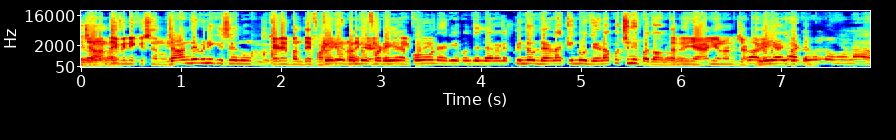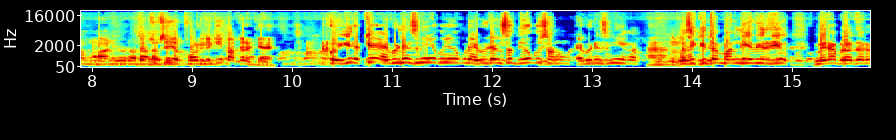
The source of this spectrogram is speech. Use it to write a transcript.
ਜਾਣਦੇ ਵੀ ਨਹੀਂ ਕਿਸੇ ਨੂੰ। ਜਾਣਦੇ ਵੀ ਨਹੀਂ ਕਿਸੇ ਨੂੰ। ਕਿਹੜੇ ਬੰਦੇ ਫੜੇ ਕਿਹੜੇ ਬੰਦੇ ਫੜੇ ਆ ਕੌਣ ਹੈਗੇ ਬੰਦੇ ਲੈਣ ਵਾਲੇ ਕਿੰਨੂੰ ਲੈਣਾ ਕਿੰਨੂੰ ਦੇਣਾ ਕੁਝ ਨਹੀਂ ਪਤਾ ਉਹਨਾਂ ਨੂੰ। ਨਜਾਇਜ਼ ਹੀ ਉਹਨਾਂ ਨੇ ਚੱਕ ਲਿਆ। ਨਜਾਇਜ਼ ਕੀਤਾ ਵੱਲੋਂ ਹੁਣ ਮਾਨਯੋਗ ਅਦਾਲਤ ਤੁਸੀਂ ਅਕੋਰਡ ਕੀ ਪੱਕ ਰੱਖਿਆ ਹੈ। ਕੋਈ ਹੀ ਰੱਖਿਆ ਐਵੀਡੈਂਸ ਨਹੀਂ ਹੈ ਕੋਈ ਕੋਲ ਐਵੀਡੈਂਸ ਦਿਓ ਕੋਈ ਸਾਨੂੰ ਐਵੀਡੈਂਸ ਨਹੀਂ ਹੈਗਾ। ਅਸੀਂ ਕਿੱਦਾਂ ਮੰਨ ਲਈਏ ਵੀ ਮੇਰਾ ਬ੍ਰਦਰ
